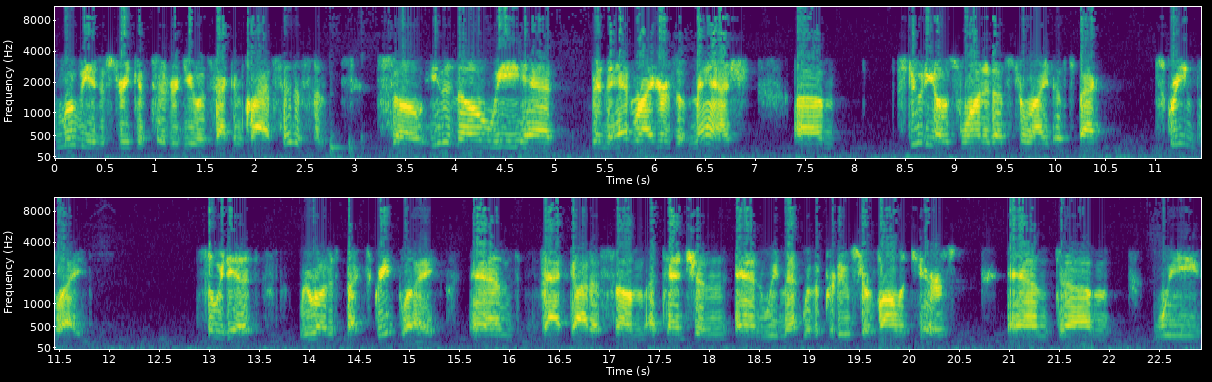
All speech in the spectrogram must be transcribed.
movie industry considered you a second-class citizen. So even though we had been the head writers of MASH, um, studios wanted us to write a spec screenplay so we did. We wrote a spec screenplay, and that got us some attention. And we met with a producer of Volunteers, and um, we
